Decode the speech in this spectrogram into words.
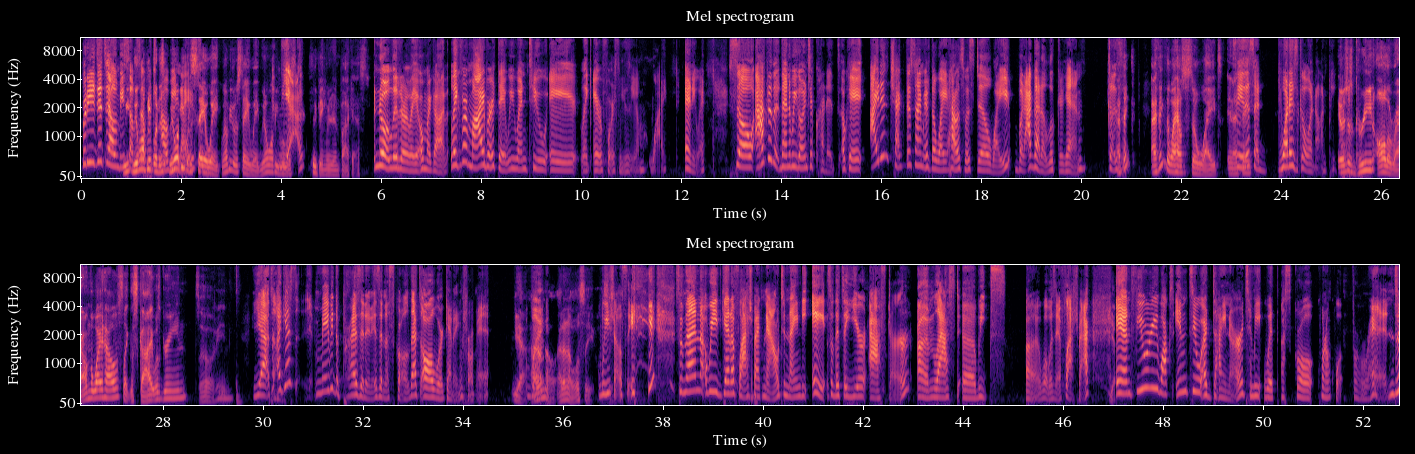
but he did tell me We, some we stuff, want people to we want people to stay awake. We want people to stay awake. We don't want people Yeah. sleeping when you're in podcast. No, literally. Oh my god. Like for my birthday, we went to a like Air Force museum. Why? Anyway. So after the then we go into credits. Okay. I didn't check this time if the White House was still white, but I gotta look again. Cause I think I think the White House is still white, and I see think this said what is going on, people? it was just green all around the White House. Like the sky was green. So I mean, Yeah, so I guess maybe the president isn't a Skrull. That's all we're getting from it. yeah, I don't know. I don't know. We'll see. We'll We see. shall see. so then we get a flashback now to 98. So that's a year after um last uh week's uh what was it? Flashback. Yeah. And Fury walks into a diner to meet with a Skrull quote unquote friend.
